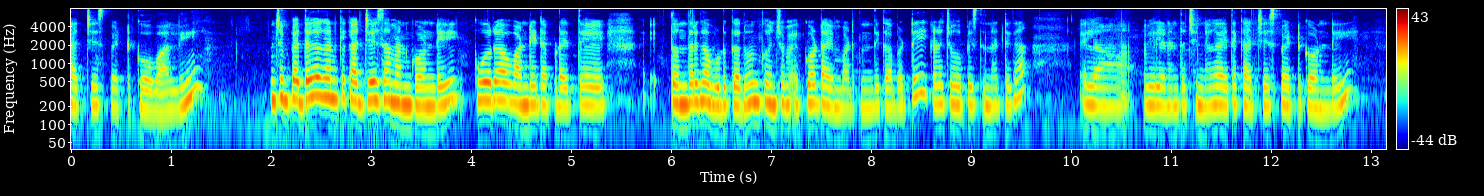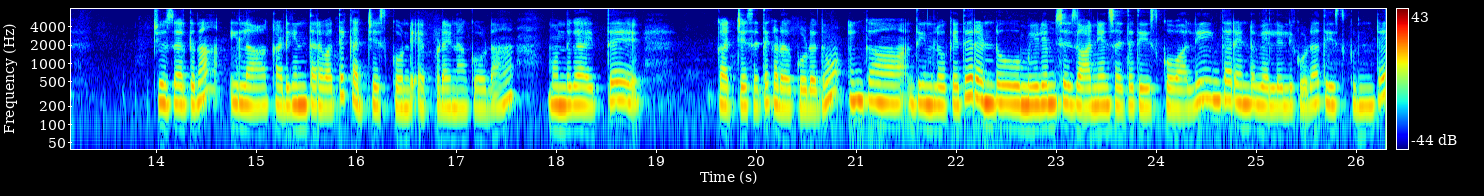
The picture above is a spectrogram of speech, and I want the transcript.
కట్ చేసి పెట్టుకోవాలి. కొంచెం పెద్దగా కనుక కట్ చేసామనుకోండి కూర వండేటప్పుడు అయితే తొందరగా ఉడకదు. కొంచెం ఎక్కువ టైం పడుతుంది కాబట్టి ఇక్కడ చూపిస్తున్నట్టుగా ఇలా వీలైనంత చిన్నగా అయితే కట్ చేసి పెట్టుకోండి. చూసారు కదా? ఇలా కడిగిన తర్వాతే కట్ చేసుకోండి ఎప్పుడైనా కూడా. ముందుగా అయితే కట్ చేసి అయితే కడగకూడదు. ఇంకా దీనిలోకి అయితే రెండు మీడియం సైజ్ ఆనియన్స్ అయితే తీసుకోవాలి. ఇంకా రెండు వెల్లుల్లి కూడా తీసుకుంటే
